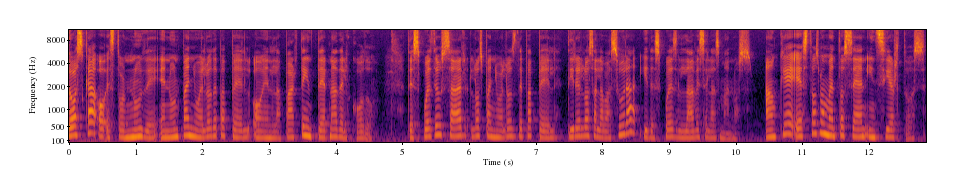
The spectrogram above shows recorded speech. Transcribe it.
Tosca o estornude en un pañuelo de papel o en la parte interna del codo. Después de usar los pañuelos de papel, tírelos a la basura y después lávese las manos. Aunque estos momentos sean inciertos,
